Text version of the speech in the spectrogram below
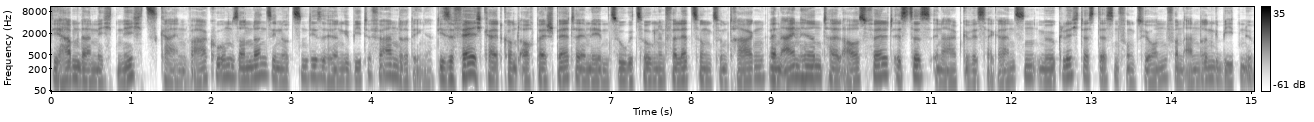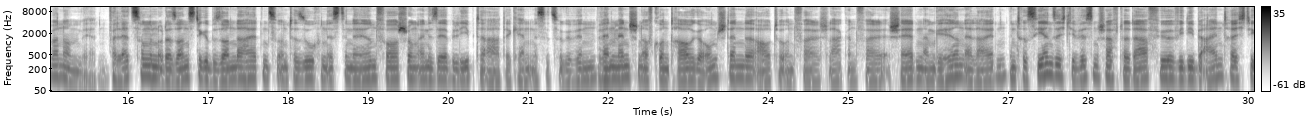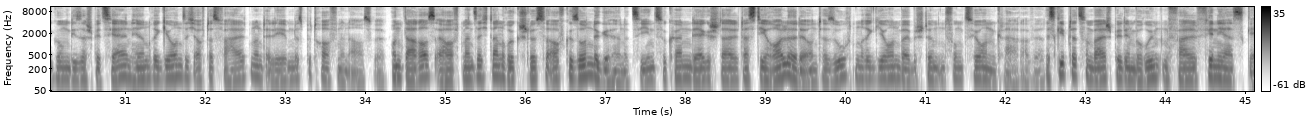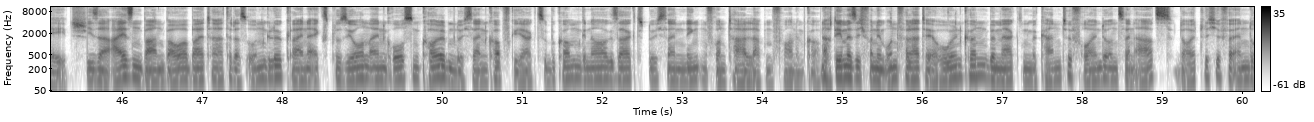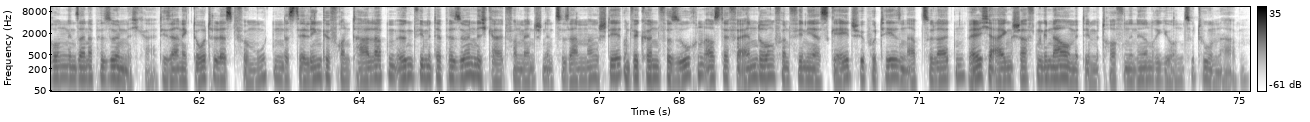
Die haben da nicht nichts, kein Vakuum, sondern sie nutzen diese Hirngebiete für andere Dinge. Diese Fähigkeit kommt auch bei später im Leben zugezogenen Verletzungen zum Tragen. Wenn ein Hirnteil ausfällt, ist es innerhalb gewisser Grenzen möglich, dass dessen Funktionen von anderen Gebieten übernommen werden. Verletzungen oder sonstige Besonderheiten zu untersuchen, ist in der Hirnforschung eine sehr beliebte Art, Erkenntnisse zu gewinnen. Wenn Menschen aufgrund trauriger Umstände, Autounfall, Schlaganfall, Schäden am Gehirn erleiden, interessieren sich die Wissenschaftler dafür, wie die Beeinträchtigungen Beeinträchtigung dieser speziellen Hirnregion sich auf das Verhalten und Erleben des Betroffenen auswirkt. Und daraus erhofft man sich dann Rückschlüsse auf gesunde Gehirne ziehen zu können, dergestalt, dass die Rolle der untersuchten Region bei bestimmten Funktionen klarer wird. Es gibt da zum Beispiel den berühmten Fall Phineas Gage. Dieser Eisenbahnbauarbeiter hatte das Unglück, bei einer Explosion einen großen Kolben durch seinen Kopf gejagt zu bekommen, genauer gesagt durch seinen linken Frontallappen vorn im Kopf. Nachdem er sich von dem Unfall hatte erholen können, bemerkten Bekannte, Freunde und sein Arzt deutliche Veränderungen in seiner Persönlichkeit. Diese Anekdote lässt vermuten, dass der linke Frontallappen irgendwie mit der Persönlichkeit von Menschen im Zusammenhang steht und wir können versuchen, aus der Veränderung von Phineas Gage Hypothesen abzuleiten, welche Eigenschaften genau mit den betroffenen Hirnregionen zu tun haben.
